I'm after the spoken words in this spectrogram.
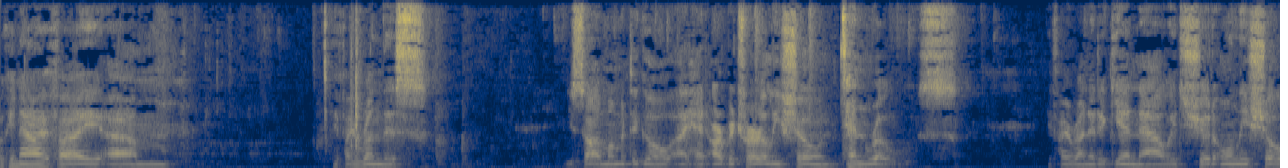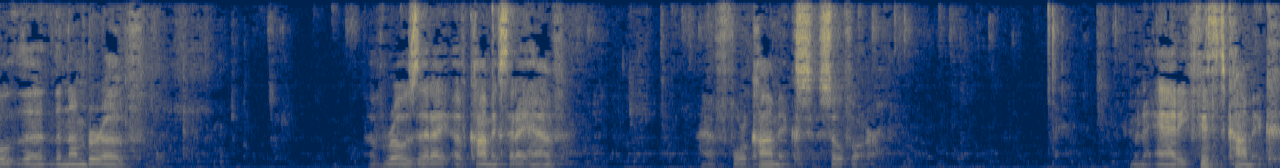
Okay, now if I um, if I run this, you saw a moment ago I had arbitrarily shown 10 rows. If I run it again now, it should only show the the number of of rows that I of comics that I have. I have four comics so far. I'm going to add a fifth comic.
